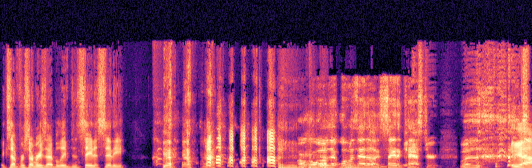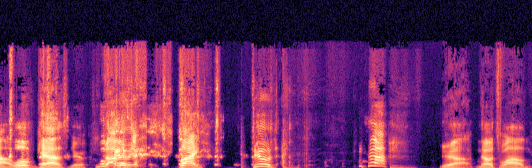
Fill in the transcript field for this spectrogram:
except for some reason I believed in State City. Or, or what was that? What was that? Uh, Sata caster. What is yeah, Wolfcaster. Wolf I mean, caster? like, dude. yeah, no, it's wild.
